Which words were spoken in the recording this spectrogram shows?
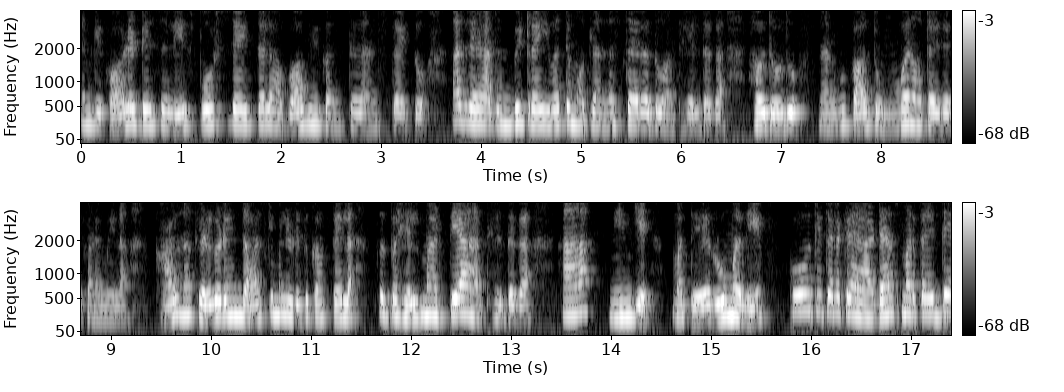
ನನಗೆ ಕಾಲೇಜ್ ಡೇಸಲ್ಲಿ ಸ್ಪೋರ್ಟ್ಸ್ ಡೇ ಇತ್ತಲ್ಲ, ಅವಾಗ ಅಂತ ಅನಿಸ್ತಾ ಇತ್ತು. ಆದರೆ ಅದನ್ನು ಬಿಟ್ಟರೆ ಇವತ್ತೇ ಮೊದಲು ಅನ್ನಿಸ್ತಾ ಇರೋದು ಅಂತ ಹೇಳಿದಾಗ, ಹೌದೌದು, ನನಗೂ ಕಾಲು ತುಂಬ ನೋತಾ ಇದೆ ಕಣ ಮೀನಾ. ಕಾಲನ್ನ ಕೆಳಗಡೆಯಿಂದ ಹಾಸಿಗೆ ಮೇಲೆ ಹಿಡಿದಕ್ಕಾಗ್ತಾ ಇಲ್ಲ. ಸ್ವಲ್ಪ ಹೆಲ್ಪ್ ಮಾಡ್ತೀಯಾ? ಅಂತ ಹೇಳಿದಾಗ ಹಾಂ ನಿನಗೆ. ಮತ್ತೆ ರೂಮಲ್ಲಿ ಕೋತಿ ಥರ ಡ್ಯಾನ್ಸ್ ಮಾಡ್ತಾ ಇದ್ದೆ.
